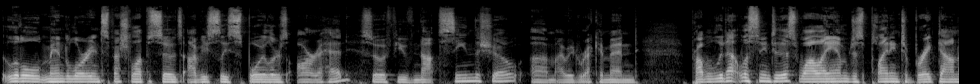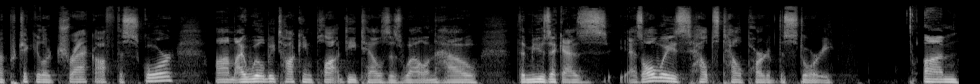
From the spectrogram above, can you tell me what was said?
little Mandalorian special episodes, obviously spoilers are ahead. So if you've not seen the show, um, I would recommend probably not listening to this. While I am just planning to break down a particular track off the score, um, I will be talking plot details as well and how the music, as as always, helps tell part of the story. Um,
